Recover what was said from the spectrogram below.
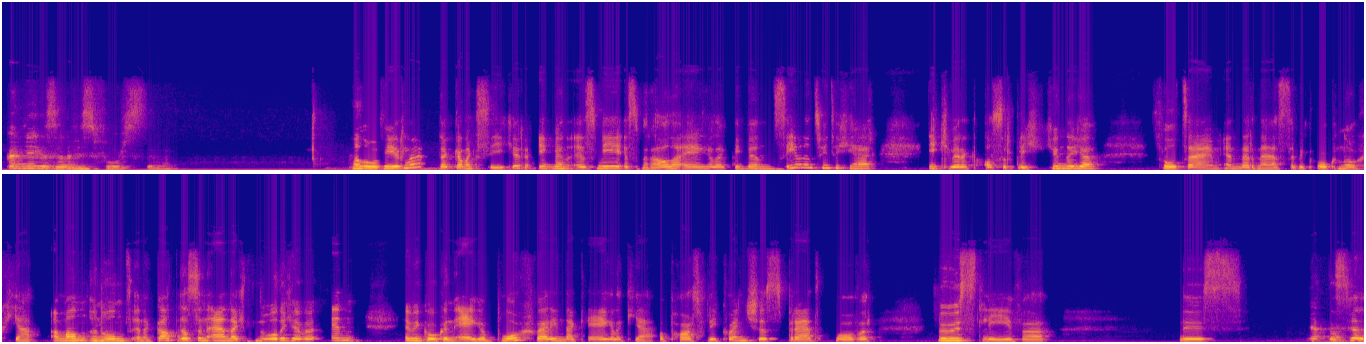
Kan jij jezelf eens voorstellen? Hallo Veerle, dat kan ik zeker. Ik ben Esmee Esmeralda eigenlijk. Ik ben 27 jaar. Ik werk als verpleegkundige fulltime. En daarnaast heb ik ook nog ja, een man, een hond en een kat dat zijn aandacht nodig hebben. En heb ik ook een eigen blog waarin dat ik eigenlijk ja, op Heartfully Conscious praat over bewust leven. Dus... Ja, dat is wel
